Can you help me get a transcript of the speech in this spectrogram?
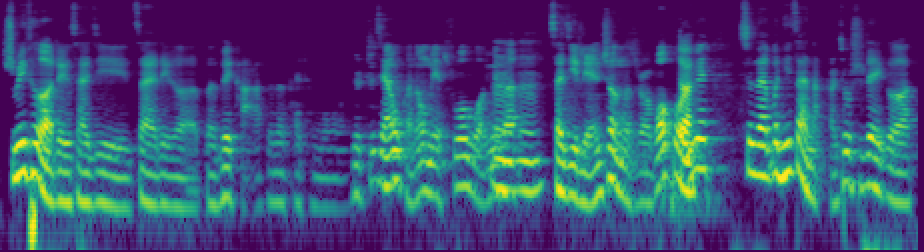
施密特这个赛季在这个本菲卡真的太成功了。就之前我可能我们也说过，因为他赛季连胜的时候，包括因为现在问题在哪儿，就是这个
